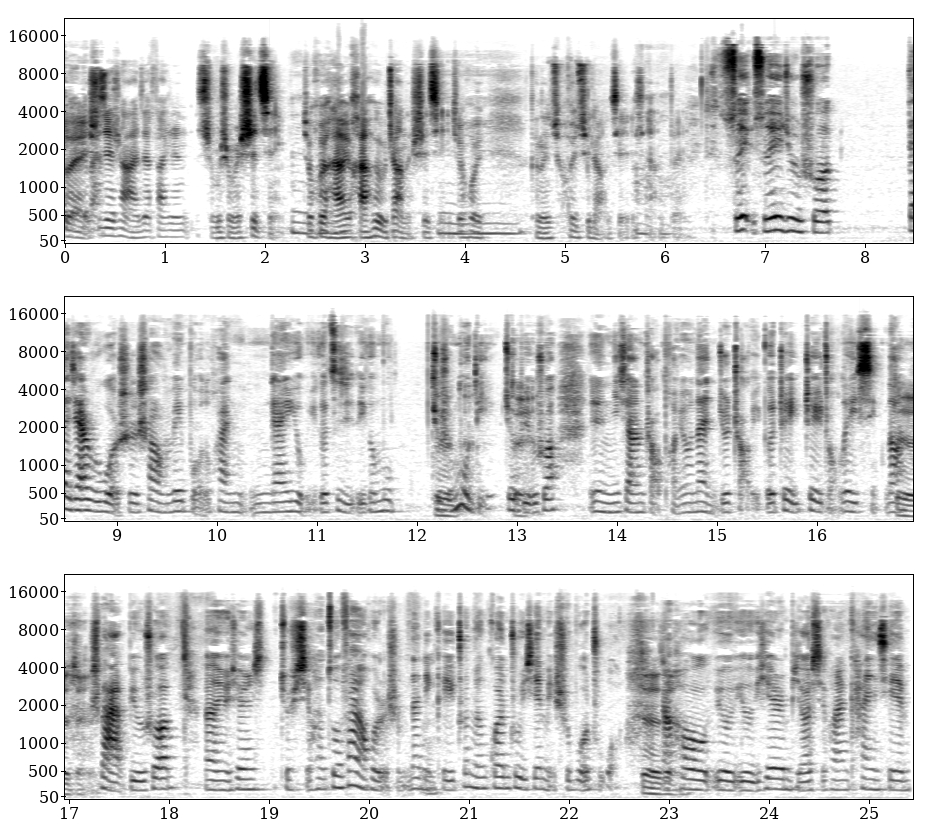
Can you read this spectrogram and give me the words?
对世界上还在发生什么什么事情，就会还还会有这样的事情，就会可能会去了解一下，对。所以，所以就是说，大家如果是上微博的话，你应该有一个自己的一个目就是目的。就比如说，嗯，你想找朋友，那你就找一个这这种类型的，对对对是吧？比如说，嗯，有些人就是喜欢做饭或者什么，那你可以专门关注一些美食博主。对对对，然后有有一些人比较喜欢看一些，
